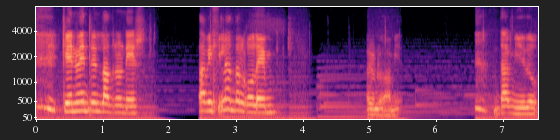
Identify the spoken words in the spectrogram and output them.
que no entren ladrones. Está vigilando el golem. Pero no da miedo. Da miedo.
